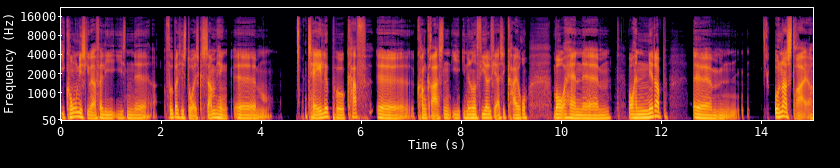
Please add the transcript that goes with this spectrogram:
ikonisk, i hvert fald i, i sådan øh, fodboldhistorisk sammenhæng, øh, tale på KAF, øh, i, i 1974 i Cairo, hvor han, øh, hvor han netop øh, understreger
